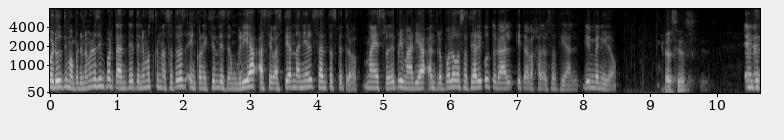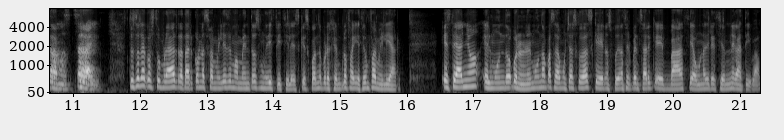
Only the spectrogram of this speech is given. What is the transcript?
Por último, pero no menos importante, tenemos con nosotros en conexión desde Hungría a Sebastián Daniel Santos Petrov, maestro de primaria, antropólogo social y cultural y trabajador social. Bienvenido. Gracias. Empezamos. Saray, tú estás acostumbrada a tratar con las familias en momentos muy difíciles, que es cuando, por ejemplo, fallece un familiar. Este año el mundo, bueno, en el mundo han pasado muchas cosas que nos pueden hacer pensar que va hacia una dirección negativa.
